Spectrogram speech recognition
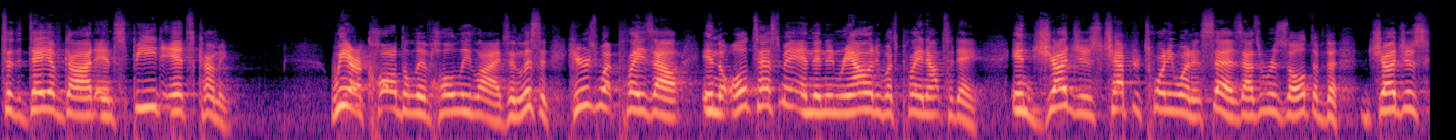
to the day of God and speed its coming. We are called to live holy lives. And listen, here's what plays out in the Old Testament and then in reality what's playing out today. In Judges chapter 21, it says, as a result of the judges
